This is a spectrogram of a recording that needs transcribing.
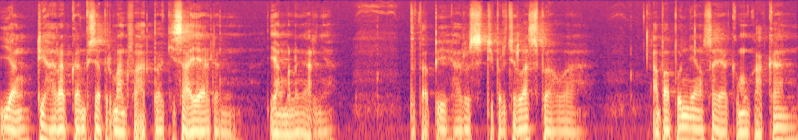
yang diharapkan bisa bermanfaat bagi saya dan yang mendengarnya. Tetapi harus diperjelas bahwa apa pun yang saya kemukakan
